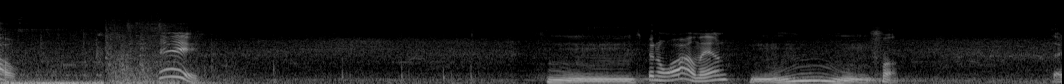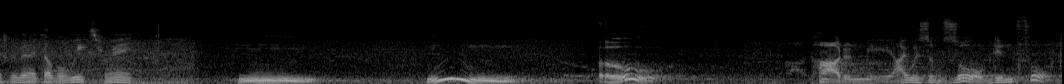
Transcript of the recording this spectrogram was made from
Oh! Hey! Hmm. It's been a while, man. Hmm. Well, it's actually been a couple weeks for me. Hmm. Hmm. Oh. Pardon me, I was absorbed in thought.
